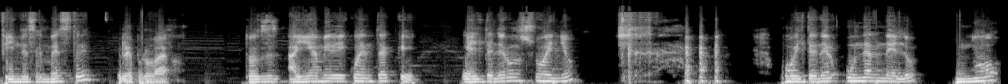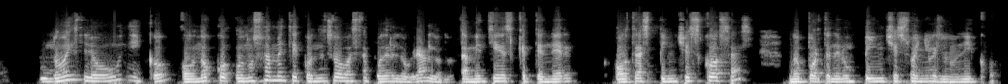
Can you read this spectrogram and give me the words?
Fin de semestre, reprobado. Entonces, ahí ya me di cuenta que el tener un sueño o el tener un anhelo no, no es lo único, o no, o no solamente con eso vas a poder lograrlo, ¿no? También tienes que tener otras pinches cosas, no por tener un pinche sueño es lo único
